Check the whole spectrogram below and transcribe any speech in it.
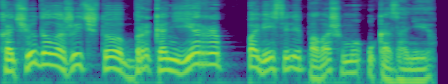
хочу доложить, что браконьера повесили по вашему указанию».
